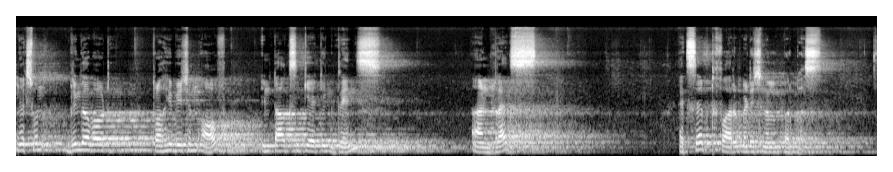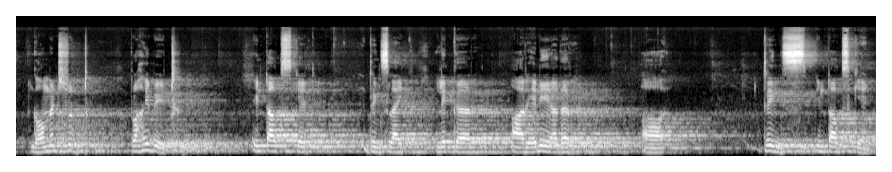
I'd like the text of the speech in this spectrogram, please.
next one bring about prohibition of intoxicating drinks and drugs except for medicinal purpose. Government should prohibit intoxicate drinks like liquor or any other uh, drinks intoxicant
